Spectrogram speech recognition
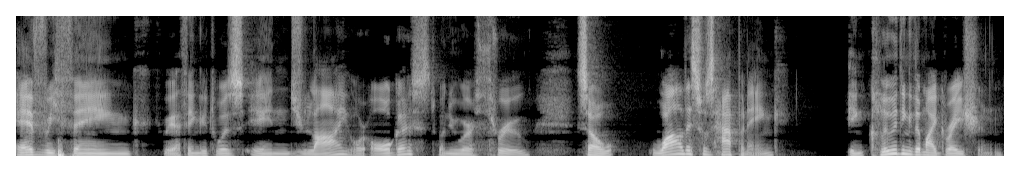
everything. I think it was in July or August when we were through. So while this was happening, including the migration,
